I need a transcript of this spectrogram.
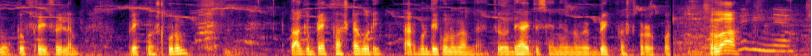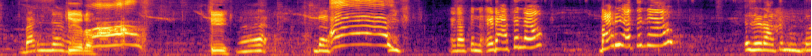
মুখ তো ফ্রেশ হইলাম। ব্রেকফাস্ট করুম। তো আগে ব্রেকফাস্টটা করি তারপর দিয়ে কোনো গান দেয় তো দেখাইতেছে ব্রেকফাস্ট করার পর। বাহ! বাড়ি না কি নাও নাও। বাড়ি হাতে নাও। এই যে হাতে নিতে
